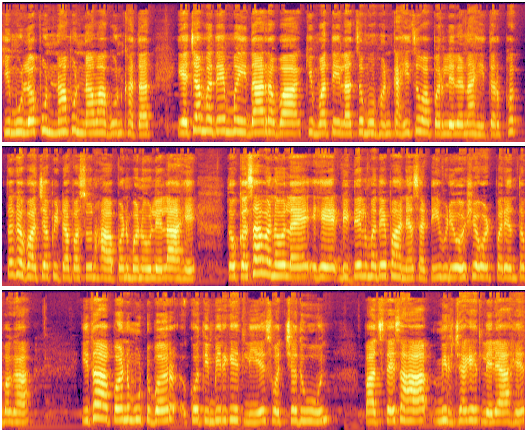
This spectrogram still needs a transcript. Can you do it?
की मुलं पुन्हा पुन्हा मागून खातात. याच्यामध्ये मैदा रवा किंवा तेलाचं मोहन काहीच वापरलेलं नाही तर फक्त गव्हाच्या पिठापासून हा आपण बनवलेला आहे. तो कसा बनवलाय हे डिटेलमध्ये पाहण्यासाठी व्हिडिओ शेवटपर्यंत बघा. इथं आपण मुठभर कोथिंबीर घेतली आहे स्वच्छ धुवून. पाच ते सहा मिरच्या घेतलेल्या आहेत.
